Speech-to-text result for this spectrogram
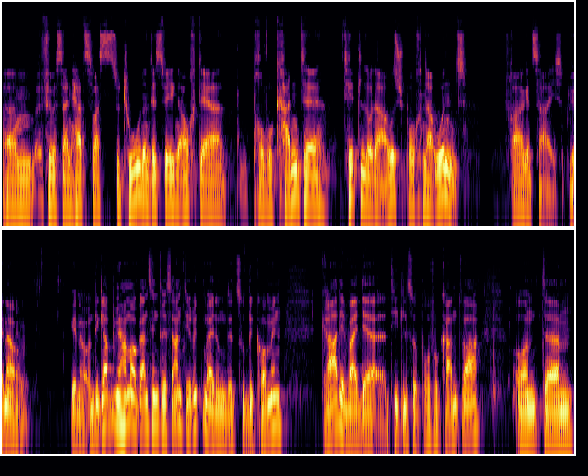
ähm, für sein Herz was zu tun und deswegen auch der provokante Titel oder Ausspruch, na und? Fragezeichen. Genau. Genau. Und ich glaube, wir haben auch ganz interessante Rückmeldungen dazu bekommen, gerade weil der Titel so provokant war. Und ähm,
